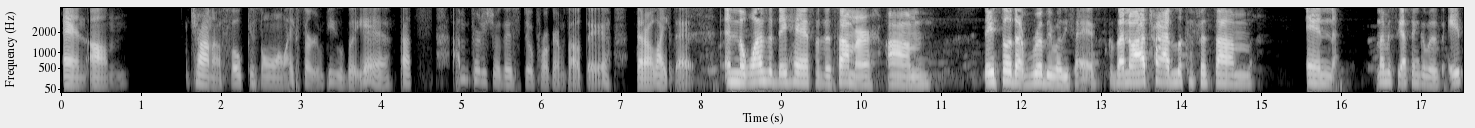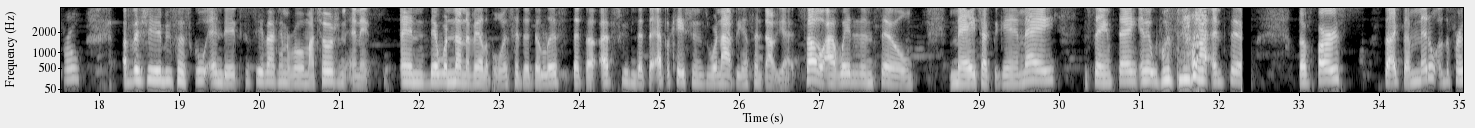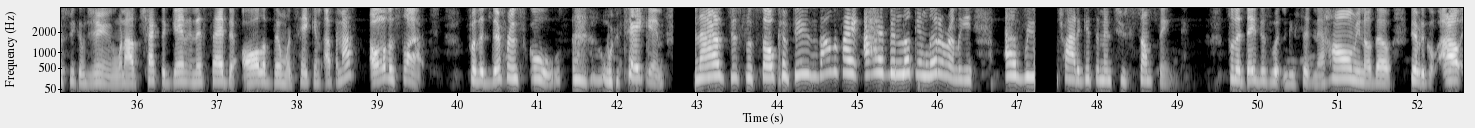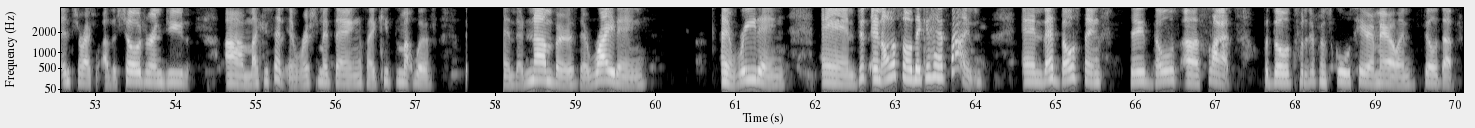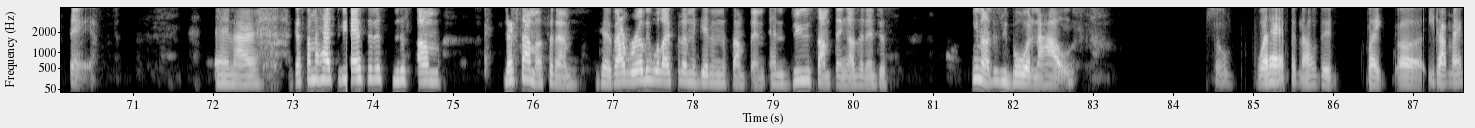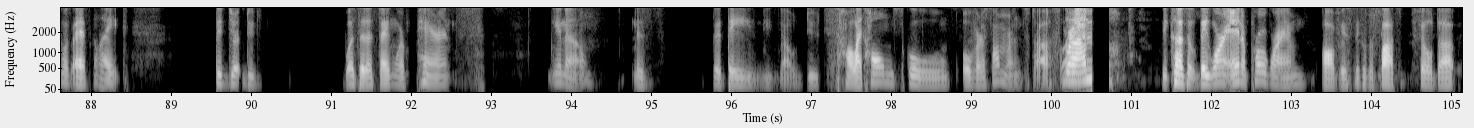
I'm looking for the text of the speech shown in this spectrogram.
and um trying to focus on like certain people. But yeah, that's I'm pretty sure there's still programs out there that are like that. and the ones that they had for the summer, um, they filled up really, really fast. Because I know I tried looking for some in, let me see, I think it was April of this year before school ended to see if I can enroll my children in it, and there were none available. It said that the list that the excuse that the applications were not being sent out yet. So I waited until May, checked again in May, the same thing, and it was not until the first like the middle of the first week of June when I checked again and it said that all of them were taken up and I all the slots for the different schools were taken. And I just was so confused. I was like, I have been looking literally every try to get them into something so that they just wouldn't be sitting at home. You know, they'll be able to go out, interact with other children, do um, like you said, enrichment things, like keep them up with and their numbers, their writing, and reading and just and also they can have fun and that those things they those uh slots for those for the different schools here in maryland filled up fast and i, I guess i'm gonna have to be asked to this this um next summer for them because i really would like for them to get into something and do something other than just you know just be bored in the house So what happened now? Did like uh E. Dot Mac was asking like did your did was it a thing where parents, you know, is that they you know do s- ho- like homeschool over the summer and stuff well like i because they weren't in a program obviously because the slots filled up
